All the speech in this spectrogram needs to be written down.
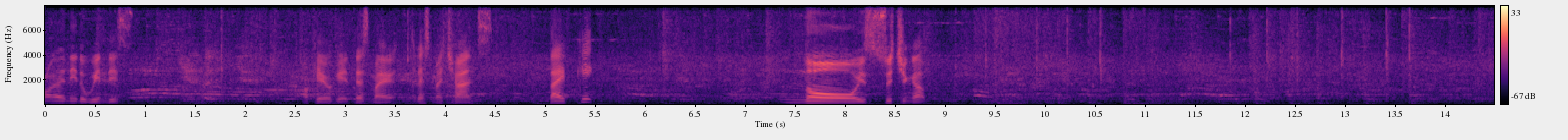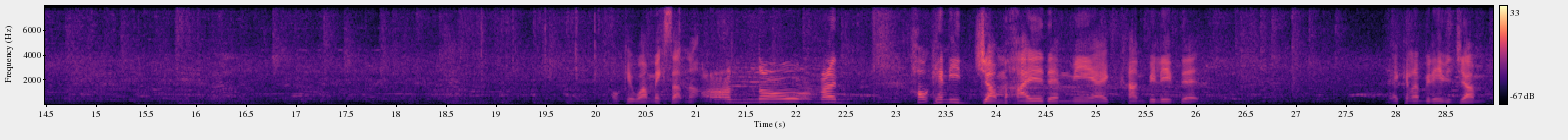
Oh, I need to win this. Okay, okay, that's my that's my chance. Dive kick. No, he's switching up. Okay, one mix up now. Oh no, man. How can he jump higher than me? I can't believe that. I cannot believe he jumped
